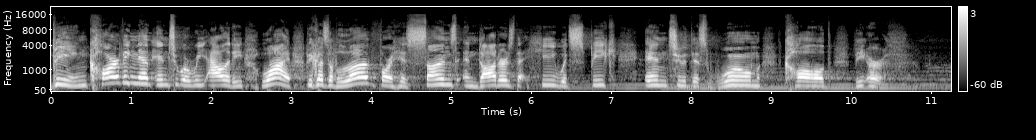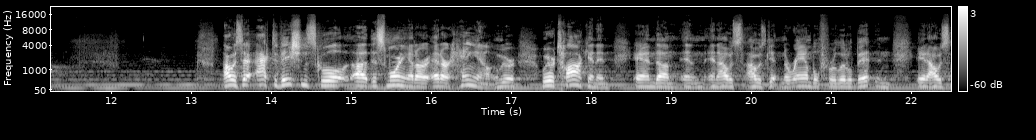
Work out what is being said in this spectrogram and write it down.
being, carving them into a reality. Why? Because of love for His sons and daughters that He would speak into this womb called the earth. I was at activation school uh, this morning at our at our hangout, and we were we were talking, and and um, and and I was I was getting to ramble for a little bit, and and I was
